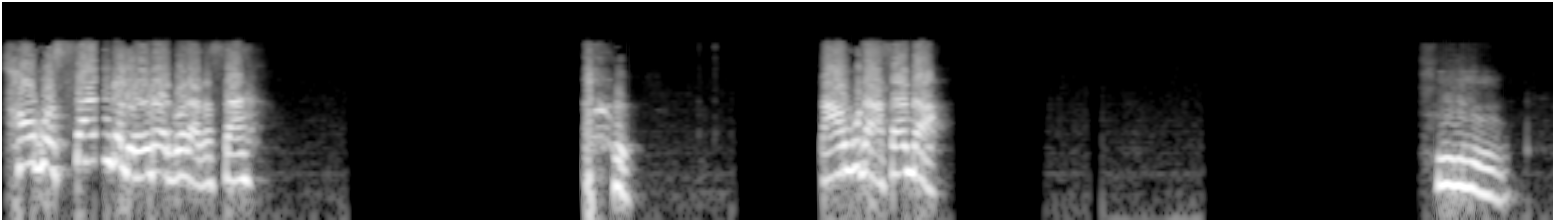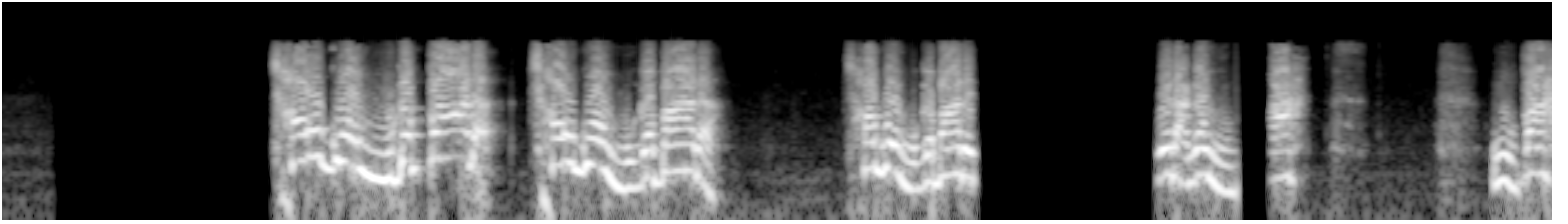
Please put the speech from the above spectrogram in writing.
超过三个零的给我打个三。打五打三的，嗯，超过五个八的，超过五个八的，超过五个八的，给我打个五八，五八，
